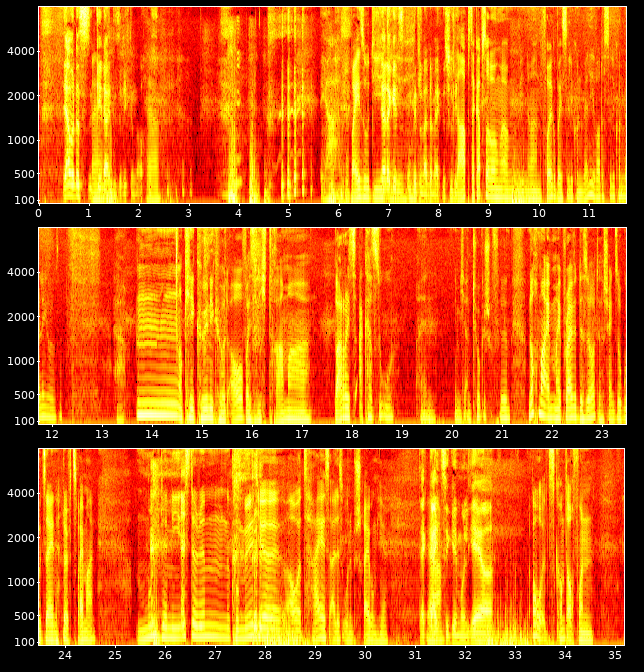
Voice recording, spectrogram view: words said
Ja, aber das Äh. geht da in diese Richtung auch. Ja. ja, wobei so die, Ja, da geht es um Mittelaltermärkte. die Labs, da gab es doch irgendwie eine Folge bei Silicon Valley, war das Silicon Valley oder so? Ja. Mm, okay, König hört auf, weiß ich nicht, Drama. Baris Akasu, ein, nämlich ein türkischer Film. Nochmal ein My Private Dessert, das scheint so gut sein, der läuft zweimal an. Murdemi Isterim, eine Komödie, Our Ties, alles ohne Beschreibung hier. Der Ja. geizige Molière. Oh, es kommt auch von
